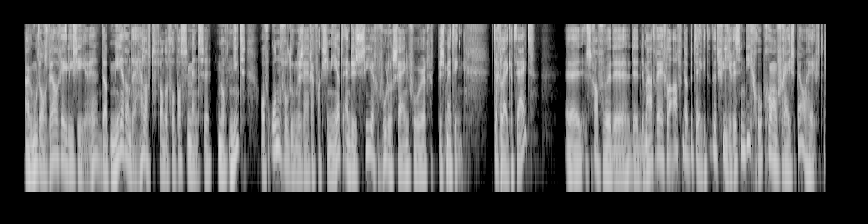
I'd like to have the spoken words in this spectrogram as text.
Maar we moeten ons wel realiseren dat meer dan de helft van de volwassen mensen nog niet of onvoldoende zijn gevaccineerd. En dus zeer gevoelig zijn voor besmetting. Tegelijkertijd uh, schaffen we de, de, de, maatregelen af. En dat betekent dat het virus in die groep gewoon vrij spel heeft.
